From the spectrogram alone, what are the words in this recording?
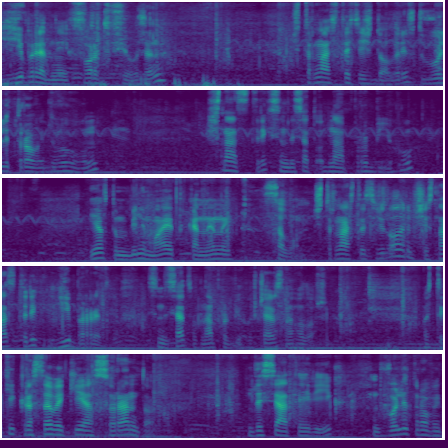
Гібридний Ford Fusion 14 тисяч доларів, 2-літровий двигун, 16 рік, 71 пробігу. І автомобіль має тканинний салон. 14 тисяч доларів, 16 рік, гібрид, 71 пробігу. Ще раз наголошую. Ось такий красивий Kia Sorento. 10 рік, 2-літровий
